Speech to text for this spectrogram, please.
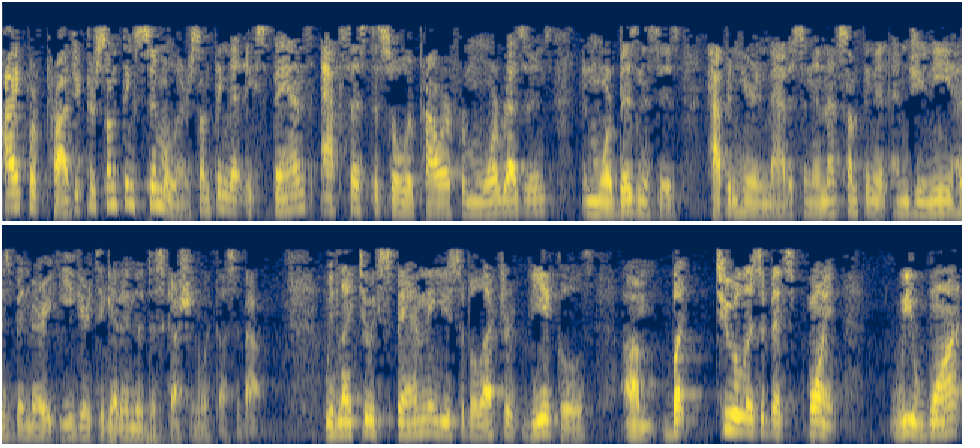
type of project or something similar, something that expands access to solar power for more residents and more businesses happen here in Madison, and that's something that MG&E has been very eager to get into discussion with us about. We'd like to expand the use of electric vehicles, um, but to Elizabeth's point, we want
